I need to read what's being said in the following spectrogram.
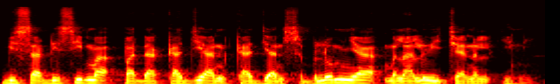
bisa disimak pada kajian-kajian sebelumnya melalui channel ini.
